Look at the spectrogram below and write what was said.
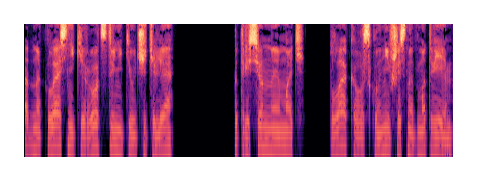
Одноклассники, родственники, учителя. Потрясенная мать плакала, склонившись над Матвеем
